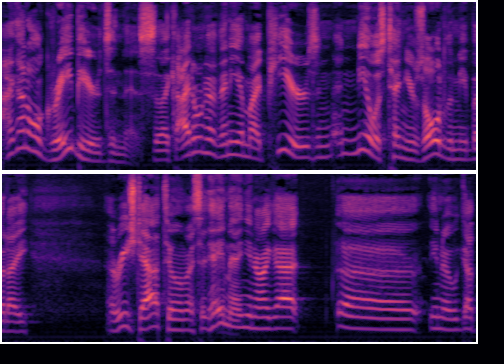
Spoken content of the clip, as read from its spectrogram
I got all graybeards in this. Like, I don't have any of my peers. And, and Neal was ten years older than me, but I, I reached out to him. I said, hey man, you know, I got, uh, you know, we got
